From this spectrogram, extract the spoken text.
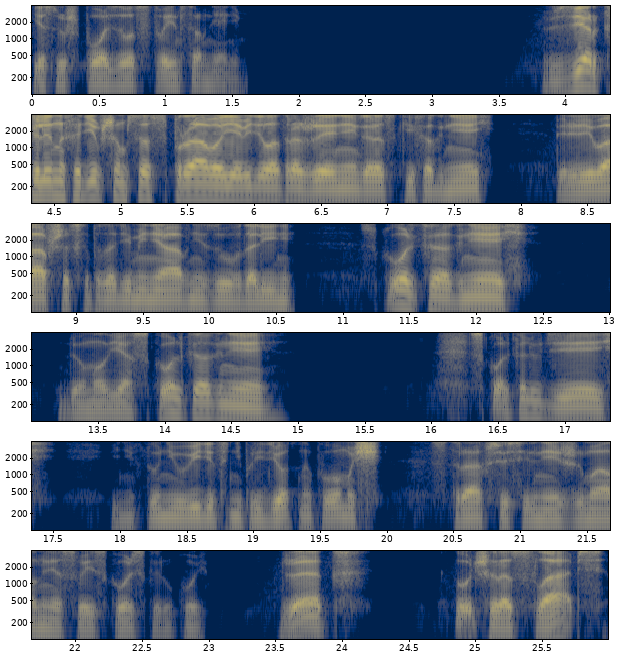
если уж пользоваться твоим сравнением. В зеркале, находившемся справа, я видел отражение городских огней, переливавшихся позади меня внизу в долине. Сколько огней! — думал я, — сколько огней! Сколько людей, и никто не увидит не придет на помощь. Страх все сильнее сжимал меня своей скользкой рукой. — Джек, лучше расслабься,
